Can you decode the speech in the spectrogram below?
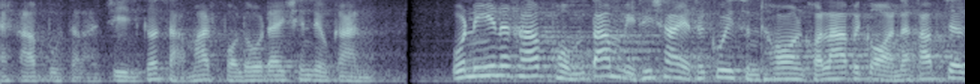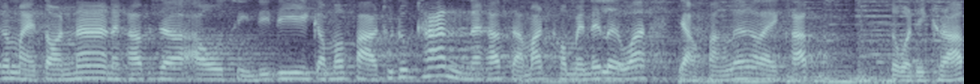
นะครับบุตรลาจีนก็สามารถ follow ได้เช่นเดียวกัน วันนี้นะครับผมตั้มอิทธิชัยทักุยสุนทรขอลาไปก่อนนะครับ เจอกันใหม่ตอนหน้านะครับ จะเอาสิ่งดีๆกลับมาฝากทุกๆท่านนะครับ สามารถคอมเมนต์ได้เลยว่าอยากฟังเรื่องอะไรครับ สวัสดีครับ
